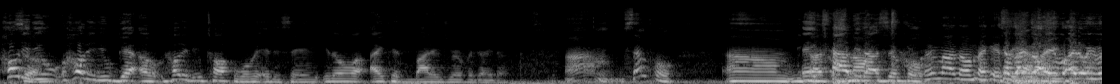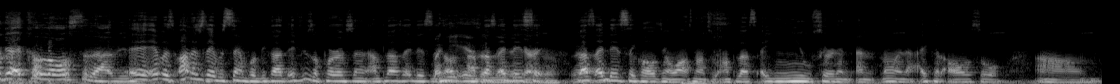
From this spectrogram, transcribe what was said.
How did you how did you get out? How did you talk a woman into say, you know what, I could manage your vagina? Um, simple. Um, It because can't be that simple. We might not make it. Because I don't even I don't even get close to that. Me. It, it was honestly it was simple because if he's a person and plus I did But he is plus a I did psy- character. plus I did psychology and what's not too and plus I knew certain and knowing that I could also um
